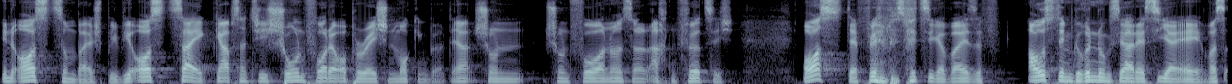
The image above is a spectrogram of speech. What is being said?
in Ost zum Beispiel, wie Ost zeigt, gab es natürlich schon vor der Operation Mockingbird, ja, schon, schon vor 1948. Ost, der Film ist witzigerweise aus dem Gründungsjahr der CIA, was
